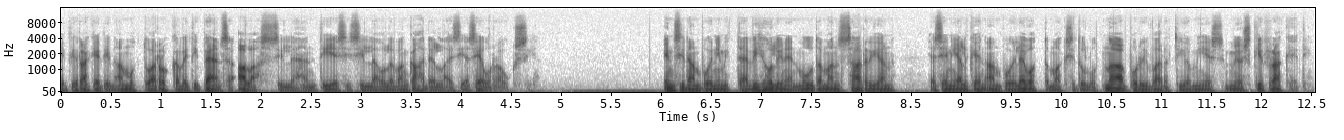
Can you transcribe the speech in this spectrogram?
Heti raketin ammuttua Rokka veti päänsä alas, sillä hän tiesi sillä olevan kahdenlaisia seurauksia. Ensin ampui nimittäin vihollinen muutaman sarjan ja sen jälkeen ampui levottomaksi tullut naapurivartiomies myöskin raketin.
